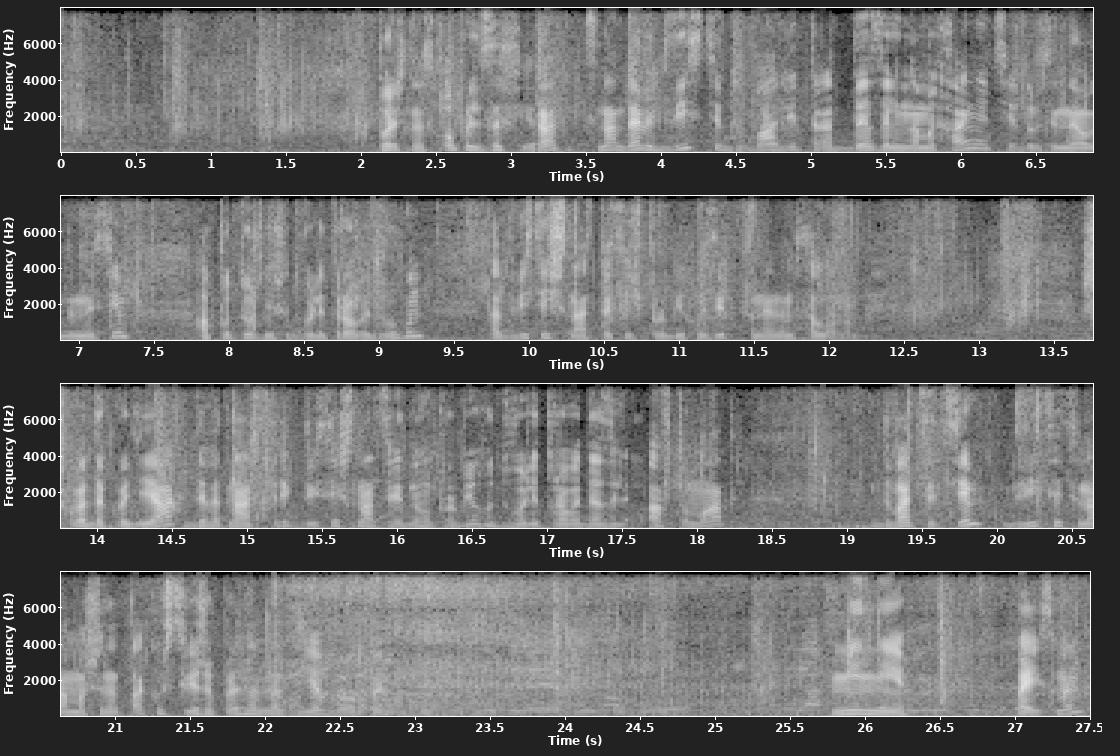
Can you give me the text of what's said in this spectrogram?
Поруч нас Opel Zafira. Ціна 9200, 2 літра дизель на механіці. Друзі, не 1,7, а потужніший 2-літровий двигун та 216 тисяч пробігу зі тканинним салоном. Шкода Кодіак, 19 рік, 216 рідного пробігу, 2-літровий дизель автомат. 27 200 ціна. Машина також свіжо пригнана з Європи. Міні Пейсмен.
